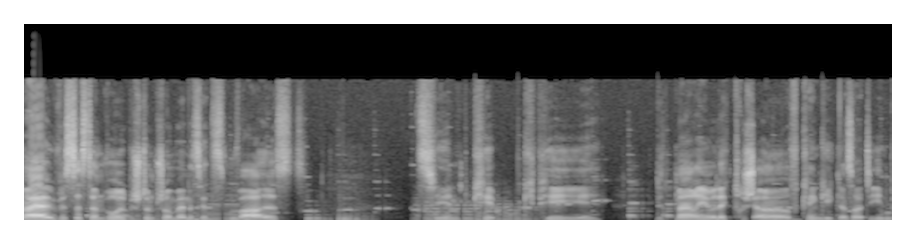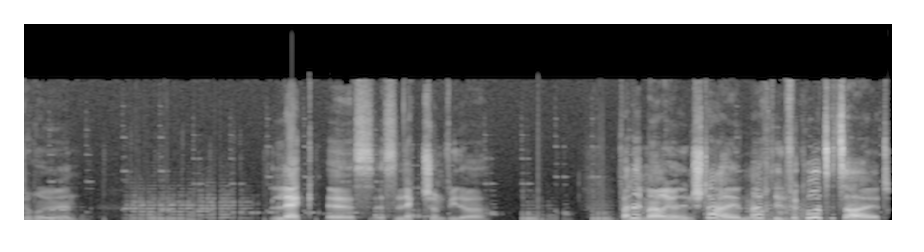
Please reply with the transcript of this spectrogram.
Naja, ihr wisst das dann wohl bestimmt schon, wenn es jetzt wahr ist. 10 KP. Lädt Mario elektrisch auf. Kein Gegner sollte ihn berühren. Leck es. Es leckt schon wieder. Fandet Mario in den Stein. Macht ihn für kurze Zeit.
